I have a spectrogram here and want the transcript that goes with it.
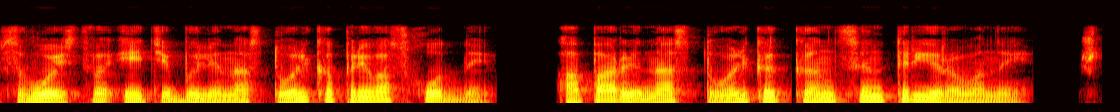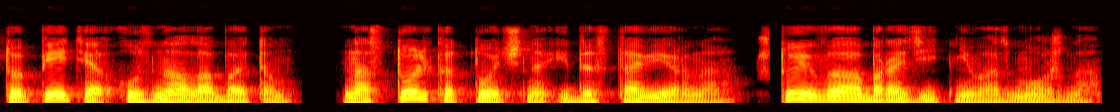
свойства эти были настолько превосходны, а пары настолько концентрированы, что Петя узнал об этом настолько точно и достоверно, что и вообразить невозможно.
